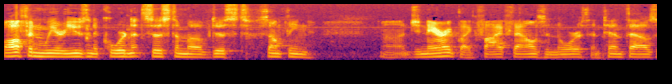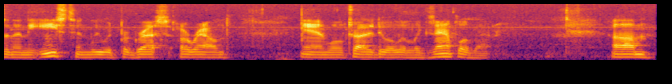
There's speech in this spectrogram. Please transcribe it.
often we are using a coordinate system of just something uh, generic like 5,000 north and 10,000 in the east and we would progress around and we'll try to do a little example of that. Um,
